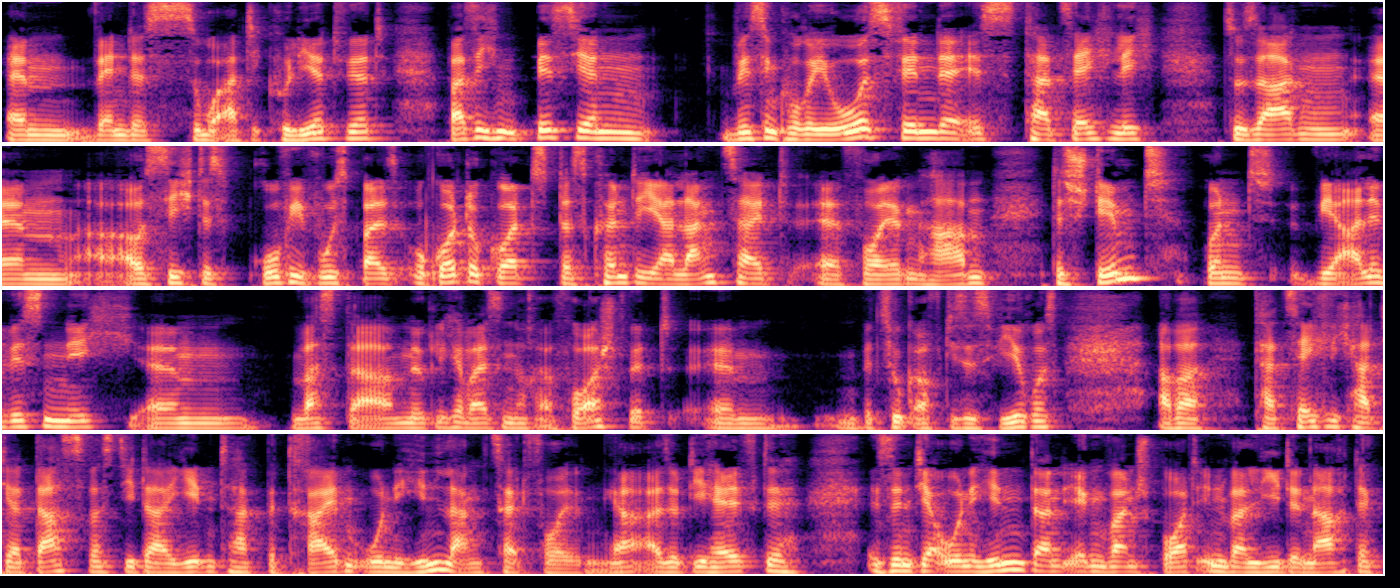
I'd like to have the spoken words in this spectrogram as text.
ähm, wenn das so artikuliert wird. Was ich ein bisschen bisschen kurios finde, ist tatsächlich zu sagen, ähm, aus Sicht des Profifußballs, oh Gott, oh Gott, das könnte ja Langzeitfolgen äh, haben. Das stimmt und wir alle wissen nicht, ähm, was da möglicherweise noch erforscht wird ähm, in Bezug auf dieses Virus. Aber tatsächlich hat ja das, was die da jeden Tag betreiben, ohnehin Langzeitfolgen. Ja, also die Hälfte sind ja ohnehin dann irgendwann Sportinvalide nach der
